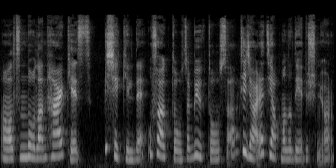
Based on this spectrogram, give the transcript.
altında olan herkes bir şekilde ufak da olsa büyük de olsa ticaret yapmalı diye düşünüyorum.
